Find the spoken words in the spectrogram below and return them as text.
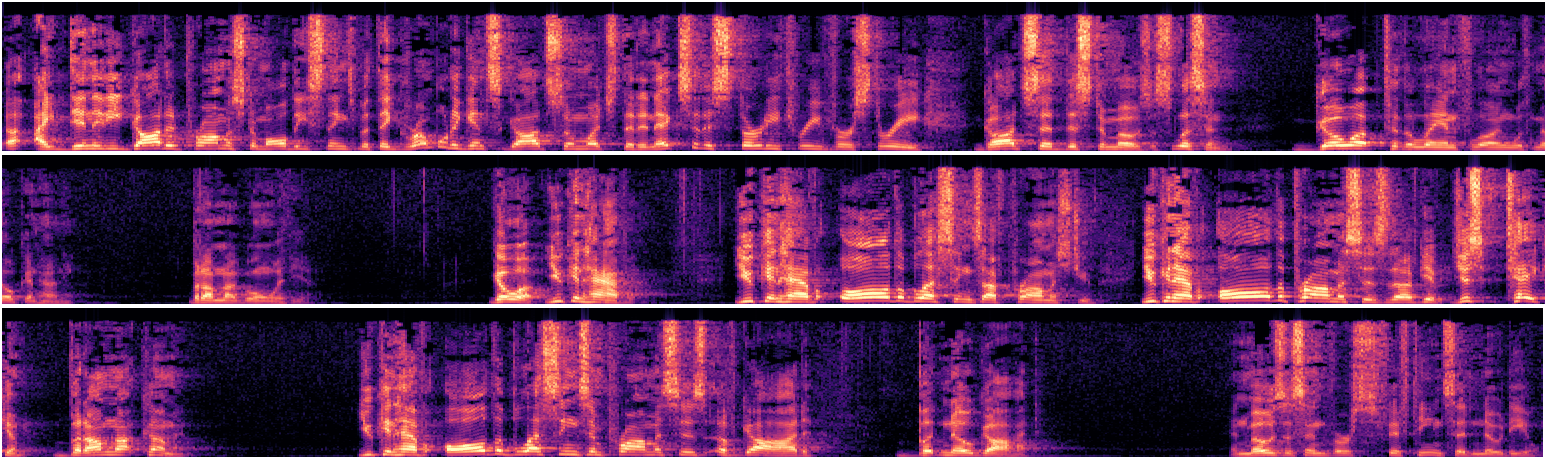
uh, identity. God had promised them all these things, but they grumbled against God so much that in Exodus 33, verse 3, God said this to Moses Listen, go up to the land flowing with milk and honey, but I'm not going with you. Go up. You can have it. You can have all the blessings I've promised you. You can have all the promises that I've given. Just take them, but I'm not coming. You can have all the blessings and promises of God, but no God. And Moses in verse 15 said, No deal.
